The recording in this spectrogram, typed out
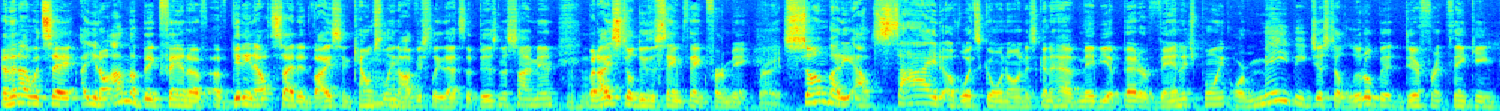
And then I would say, you know, I'm a big fan of, of getting outside advice and counseling. Mm-hmm. Obviously, that's the business I'm in, mm-hmm. but I still do the same thing for me. Right. Somebody outside of what's going on is going to have maybe a better vantage point or maybe just a little bit different thinking.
